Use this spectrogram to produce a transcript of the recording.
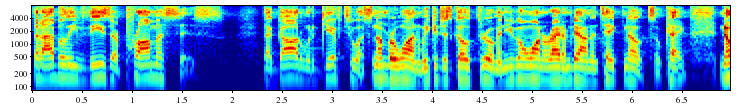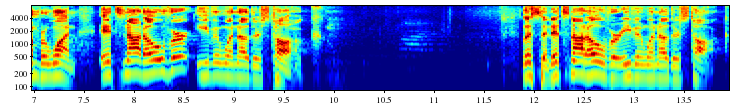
that I believe these are promises that God would give to us. Number one, we could just go through them and you're gonna wanna write them down and take notes, okay? Number one, it's not over even when others talk. Listen, it's not over even when others talk.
